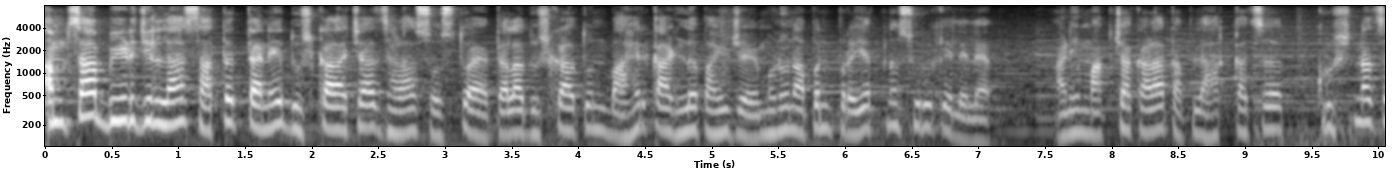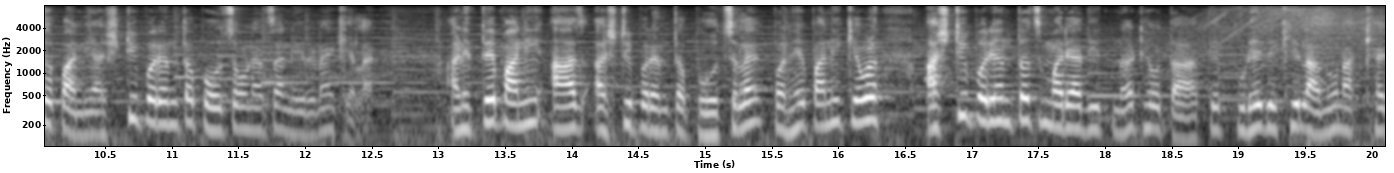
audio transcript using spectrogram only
आमचा बीड जिल्हा सातत्याने दुष्काळाच्या झळा सोसतोय. त्याला दुष्काळातून बाहेर काढलं पाहिजे म्हणून आपण प्रयत्न सुरू केलेले आहेत. आणि मागच्या काळात आपल्या हक्काचं कृष्णाचं पाणी आष्टीपर्यंत पोहोचवण्याचा निर्णय केला आहे आणि ते पाणी आज आष्टीपर्यंत आहे पण हे पाणी केवळ आष्टीपर्यंतच मर्यादित न ठेवता ते पुढे देखील आणून अख्ख्या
